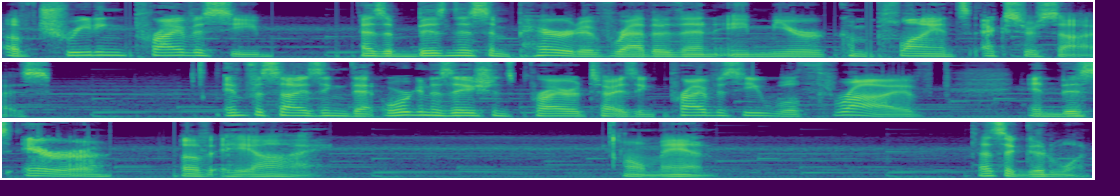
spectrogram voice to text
of treating privacy as a business imperative rather than a mere compliance exercise, emphasizing that organizations prioritizing privacy will thrive in this era of AI. Oh man, that's a good one,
